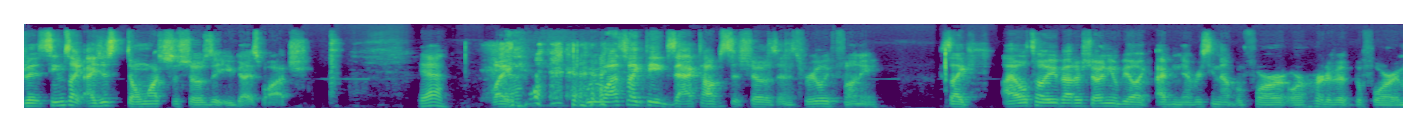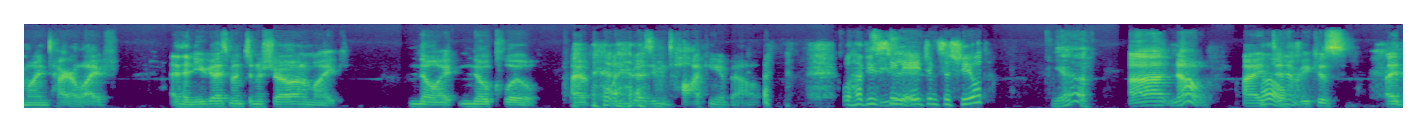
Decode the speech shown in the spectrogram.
but it seems like I just don't watch the shows that you guys watch. Yeah. Like we watch like the exact opposite shows, and it's really funny. It's like I will tell you about a show, and you'll be like, "I've never seen that before or heard of it before in my entire life." And then you guys mention a show, and I'm like, "No, I no clue. I, what are you guys even talking about?" well, have you Season- seen Agents of Shield? yeah. Uh, no, I Oh. didn't because I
